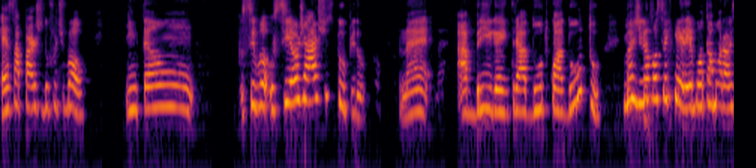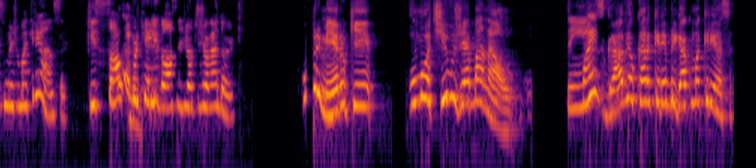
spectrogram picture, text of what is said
essa parte do futebol. Então, se, se eu já acho estúpido, né, a briga entre adulto com adulto, imagina você querer botar moral em cima de uma criança, que só porque ele gosta de outro jogador. O primeiro que o motivo já é banal. Sim. O mais grave é o cara querer brigar com uma criança.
